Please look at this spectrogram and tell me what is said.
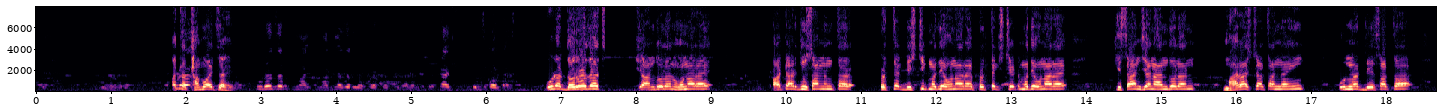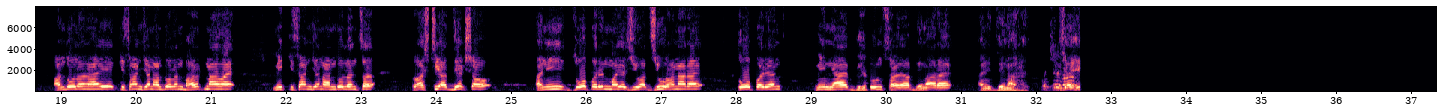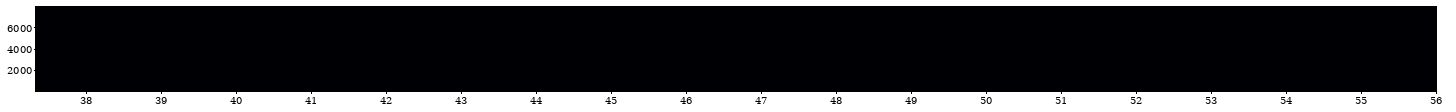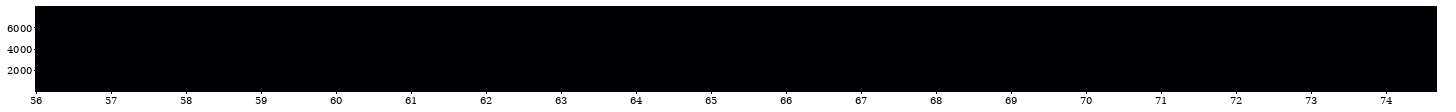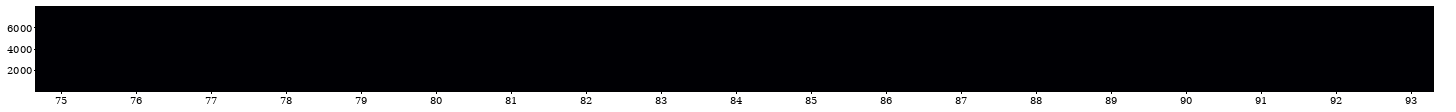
आता थांबवायचं आहे. पुढे जर मा- मागण्या जर लवकरात लवकर झाल्या नाही तर काय? पुढचं पाऊल काय असेल? पुढं दररोजच हे आंदोलन होणार आहे. आठ आठ दिवसानंतर प्रत्येक डिस्ट्रिक्टमध्ये होणार आहे प्रत्येक स्टेटमध्ये होणार आहे. किसान जन आंदोलन महाराष्ट्राचा नाही पूर्ण देशाचं आंदोलन आहे. किसान जन आंदोलन भारत नाव आहे. मी किसान जन आंदोलनचं राष्ट्रीय अध्यक्ष आहो. आणि जोपर्यंत माझ्या जीवात जीव राहणार आहे तोपर्यंत मी न्याय भेटून सगळ्या देणार आहे आणि देणार आहे. जय हिंद.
